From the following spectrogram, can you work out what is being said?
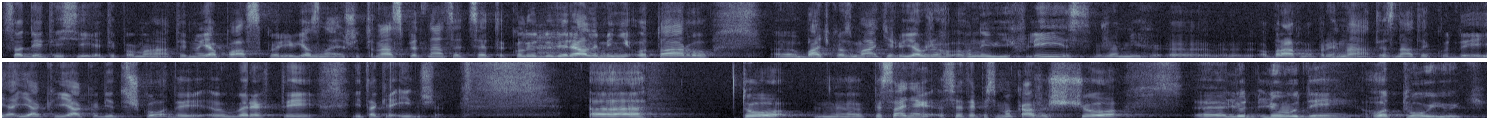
садити, сіяти, допомагати. Ну, я пас корів, я знаю, що 13-15 це коли довіряли мені отару, е, батько з матір'ю, я вже гонив їх в ліс, вже міг е, обратно пригнати, знати куди, як, як від шкоди вберегти і таке інше. То Писання, Святе Письмо каже, що люди готують,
